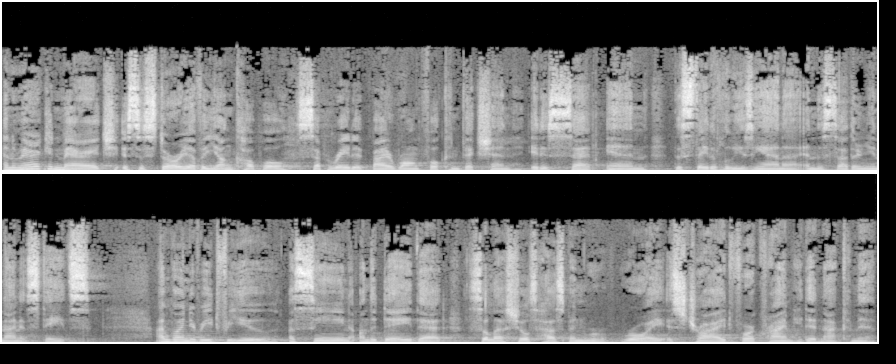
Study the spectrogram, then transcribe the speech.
An American Marriage is the story of a young couple separated by a wrongful conviction. It is set in the state of Louisiana in the southern United States. I'm going to read for you a scene on the day that Celestial's husband, Roy, is tried for a crime he did not commit.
